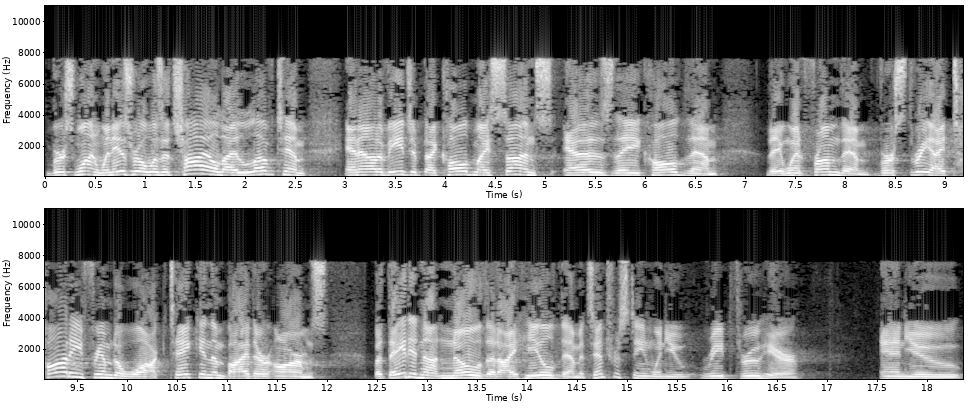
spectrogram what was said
Verse 1, when Israel was a child, I loved him, and out of Egypt I called my sons as they called them. They went from them. Verse 3, I taught Ephraim to walk, taking them by their arms. But they did not know that I healed them. It's interesting when you read through here and you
